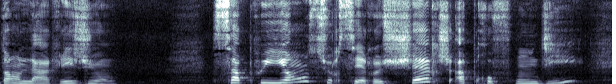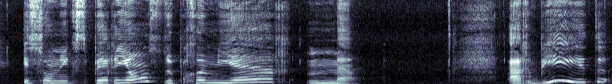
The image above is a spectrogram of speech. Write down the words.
dans la région, s'appuyant sur ses recherches approfondies et son expérience de première main. Arbid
